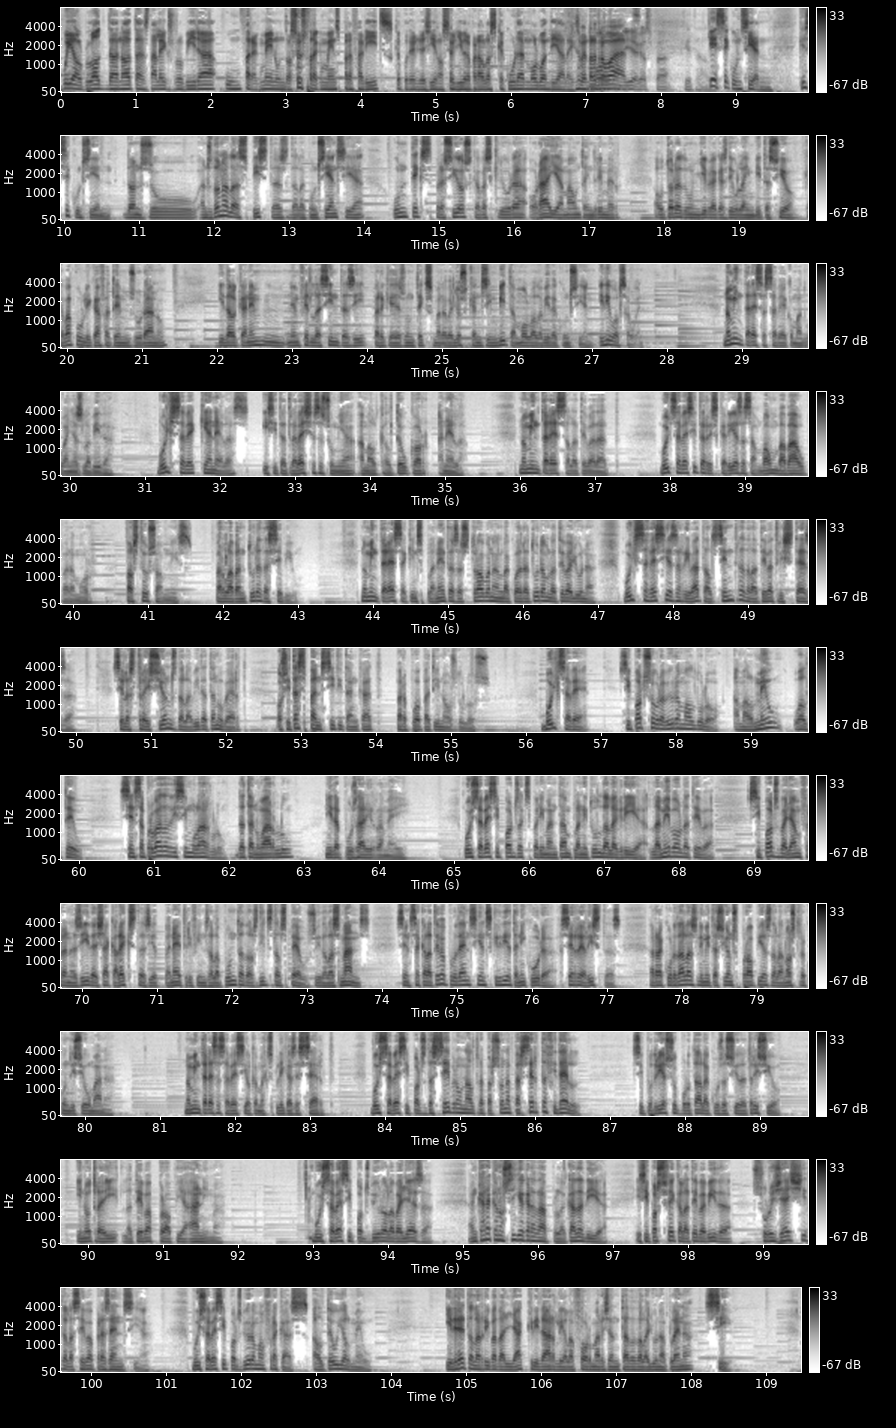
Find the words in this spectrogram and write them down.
Avui al bloc de notes d'Àlex Rovira, un fragment, un dels seus fragments preferits, que podem llegir en el seu llibre Paraules que curen. Molt bon dia, Àlex. Ben retrobat. Molt bon dia, Gaspar. Què tal? Què és ser conscient? Què és ser conscient? Doncs ho, ens dona les pistes de la consciència un text preciós que va escriure Oraya Mountain Dreamer, autora d'un llibre que es diu La invitació, que va publicar fa temps Urano, i del que n'hem fet la síntesi perquè és un text meravellós que ens invita molt a la vida conscient. I diu el següent. No m'interessa saber com et guanyes la vida. Vull saber què anheles i si t'atreveixes a somiar amb el que el teu cor anela. No m'interessa la teva edat. Vull saber si t'arriscaries a semblar un babau per amor, pels teus somnis, per l'aventura de ser viu. No m'interessa quins planetes es troben en la quadratura amb la teva lluna. Vull saber si has arribat al centre de la teva tristesa, si les traïcions de la vida t'han obert o si t'has pensit i tancat per por a patir nous dolors. Vull saber si pots sobreviure amb el dolor, amb el meu o el teu, sense provar de dissimular-lo, d'atenuar-lo, ni de posar-hi remei. Vull saber si pots experimentar amb plenitud l'alegria, la meva o la teva, si pots ballar amb frenesí i deixar que l'èxtasi et penetri fins a la punta dels dits dels peus i de les mans, sense que la teva prudència ens cridi a tenir cura, a ser realistes, a recordar les limitacions pròpies de la nostra condició humana. No m'interessa saber si el que m'expliques és cert. Vull saber si pots decebre una altra persona per ser-te fidel, si podries suportar l'acusació de traïció i no trair la teva pròpia ànima. Vull saber si pots viure la bellesa, encara que no sigui agradable, cada dia, i si pots fer que la teva vida sorgeixi de la seva presència. Vull saber si pots viure amb el fracàs, el teu i el meu. I dret a la riba del llac cridar-li a la forma argentada de la lluna plena, sí.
